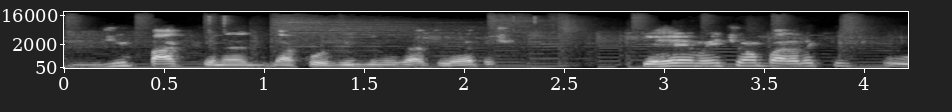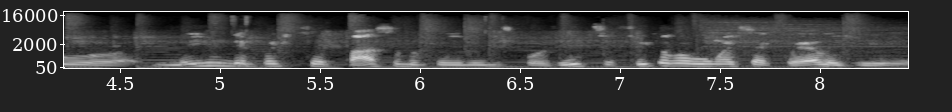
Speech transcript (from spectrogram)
de impacto né, da Covid nos atletas. Porque realmente é uma parada que, tipo, mesmo depois que você passa do período de Covid, você fica com algumas sequelas de,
